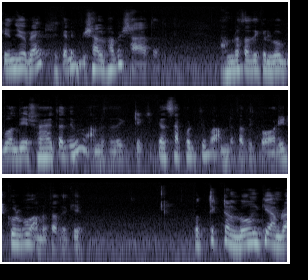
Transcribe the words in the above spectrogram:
কেন্দ্রীয় ব্যাংক সেখানে বিশালভাবে সহায়তা দেবে। আমরা তাদেরকে লোকবল দিয়ে সহায়তা দেব, আমরা তাদেরকে টেকনিক্যাল সাপোর্ট দেবো, আমরা তাদেরকে অডিট করব, আমরা তাদেরকে প্রত্যেকটা লোনকে আমরা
